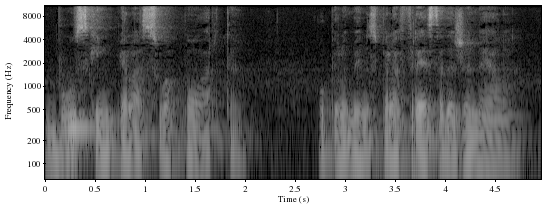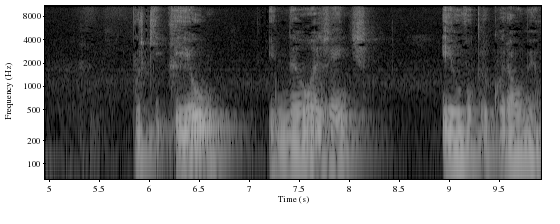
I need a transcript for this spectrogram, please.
busquem pela sua porta, ou pelo menos pela fresta da janela, porque eu, e não a gente, eu vou procurar o meu.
